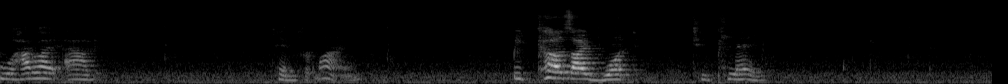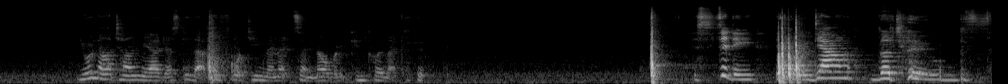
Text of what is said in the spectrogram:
Well, how do I add pin for mine? Because I want to play. You're not telling me I just did that for 14 minutes and nobody can play my Kahoot. The city is going down the tubes.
